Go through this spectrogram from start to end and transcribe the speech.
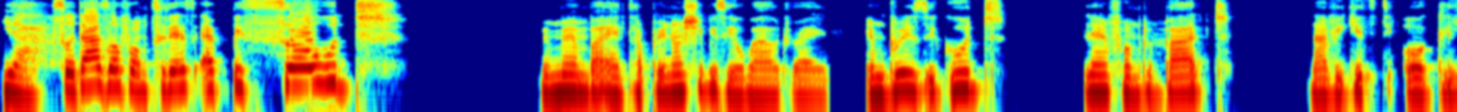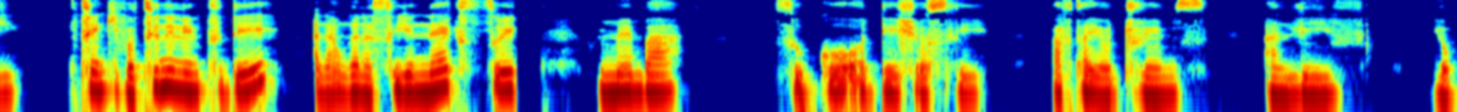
Yeah. So that's all from today's episode. Remember, entrepreneurship is a wild ride. Embrace the good, learn from the bad, navigate the ugly. Thank you for tuning in today, and I'm going to see you next week. Remember to go audaciously after your dreams and live your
